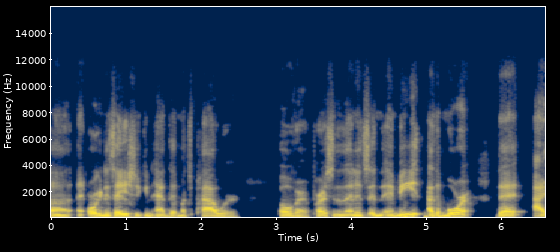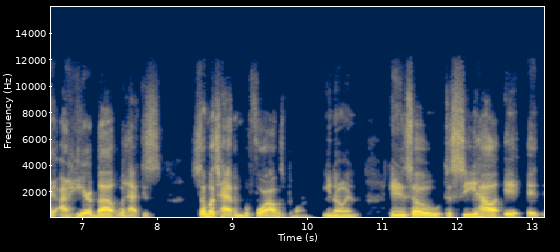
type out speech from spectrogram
uh, an organization can have that much power over a person. And it's and, and me, uh, the more that I, I hear about what happened, because so much happened before I was born, you know, and and so to see how it it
